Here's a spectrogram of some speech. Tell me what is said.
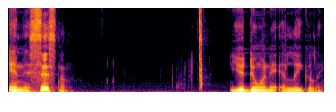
in this system, you're doing it illegally.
